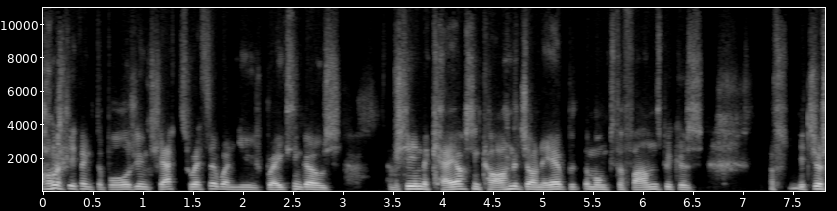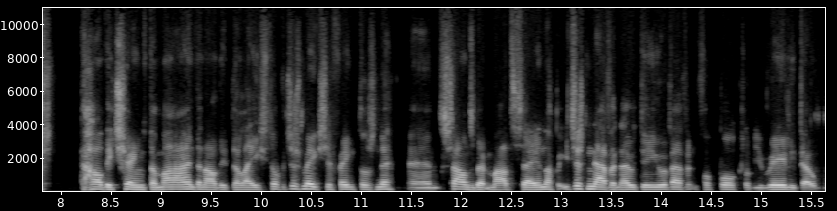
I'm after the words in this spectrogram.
honestly think the boardroom check Twitter when news breaks and goes, have you seen the chaos and carnage on here amongst the fans? Because it's just how they change their mind and how they delay stuff. It just makes you think, doesn't it? Um, sounds a bit mad saying that, but you just never know, do you, with Everton Football Club? You really don't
